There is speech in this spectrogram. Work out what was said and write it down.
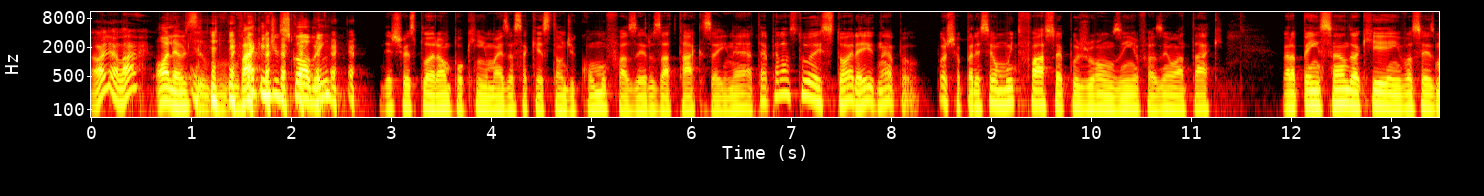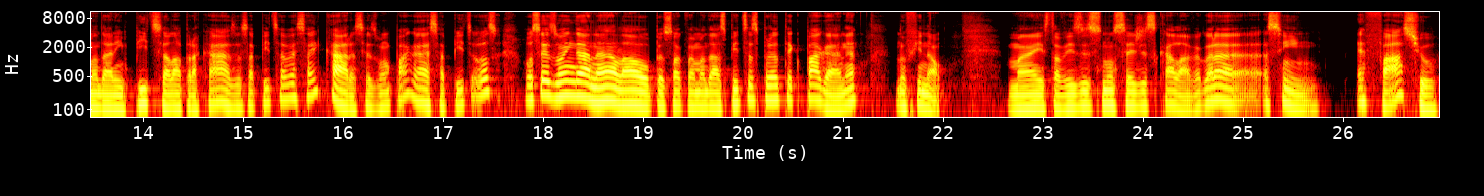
Olha lá. Olha, vai que a gente descobre, hein? Deixa eu explorar um pouquinho mais essa questão de como fazer os ataques aí, né? Até pela tua história aí, né? Poxa, pareceu muito fácil aí pro Joãozinho fazer um ataque. Agora, pensando aqui em vocês mandarem pizza lá para casa, essa pizza vai sair cara, vocês vão pagar essa pizza. Ou vocês vão enganar lá o pessoal que vai mandar as pizzas para eu ter que pagar, né? No final. Mas talvez isso não seja escalável. Agora, assim, é fácil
